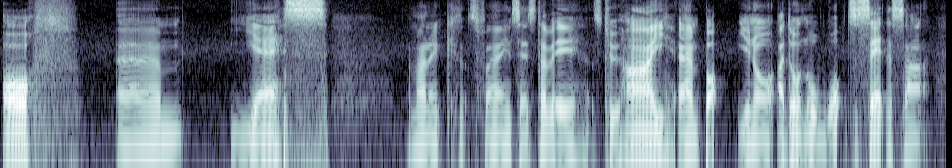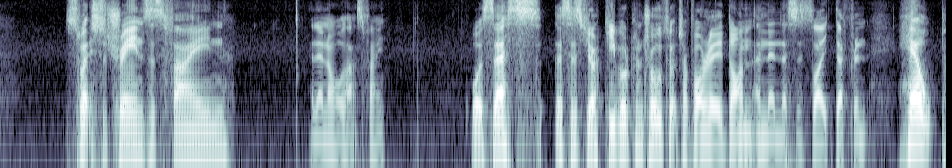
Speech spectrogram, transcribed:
off. Um, yes. Manic, that's fine. Sensitivity, that's too high. Um, but, you know, I don't know what to set this at. Switch to trains is fine. And then all that's fine. What's this? This is your keyboard controls, which I've already done, and then this is like different help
